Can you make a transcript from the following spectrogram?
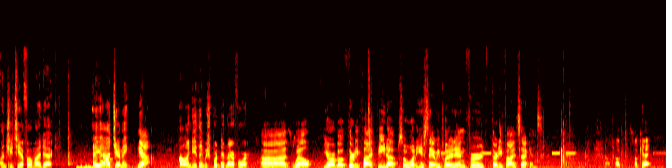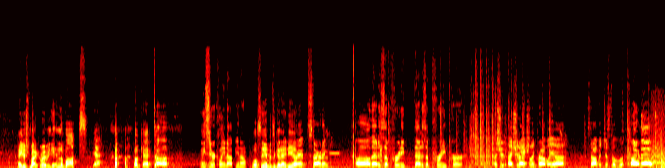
on GTFO My Deck. Hey, uh, Jimmy, Yeah. how long do you think we should put it in there for? Uh, well, you're about 35 feet up, so what do you say we put it in for 35 seconds? Uh, okay. Are you just microwaving it in the box? Yeah. okay. Duh. Easier cleanup, you know. We'll see if it's a good idea. Okay, starting. Oh, that is a pretty. That is a pretty purr. I should. I should actually probably uh, stop it just a little. Oh no!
